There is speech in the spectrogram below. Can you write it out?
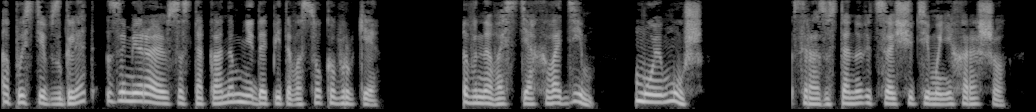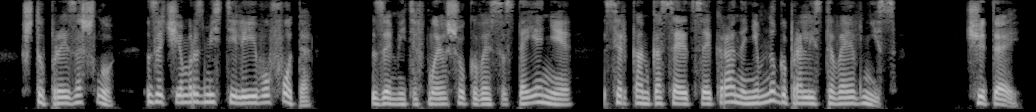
Опустив взгляд, замираю со стаканом недопитого сока в руке. В новостях Вадим, мой муж. Сразу становится ощутимо нехорошо. Что произошло? Зачем разместили его фото? Заметив мое шоковое состояние, Серкан касается экрана, немного пролистывая вниз. «Читай».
